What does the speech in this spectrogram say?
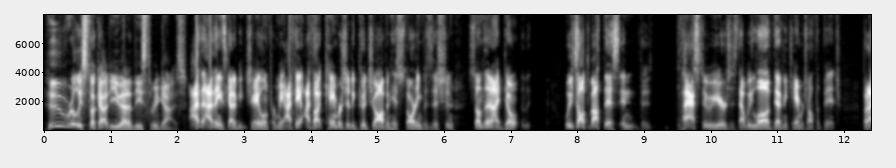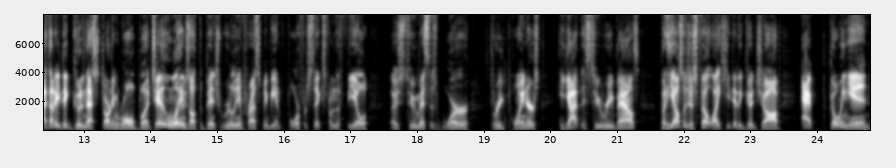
Who really stuck out to you out of these three guys? I, th- I think it's got to be Jalen for me. I think I thought Cambridge did a good job in his starting position. Something I don't. We talked about this in the past two years is that we love Devin Cambridge off the bench. But I thought he did good in that starting role. But Jalen Williams off the bench really impressed me, being four for six from the field. Those two misses were three pointers. He got his two rebounds, but he also just felt like he did a good job at going in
